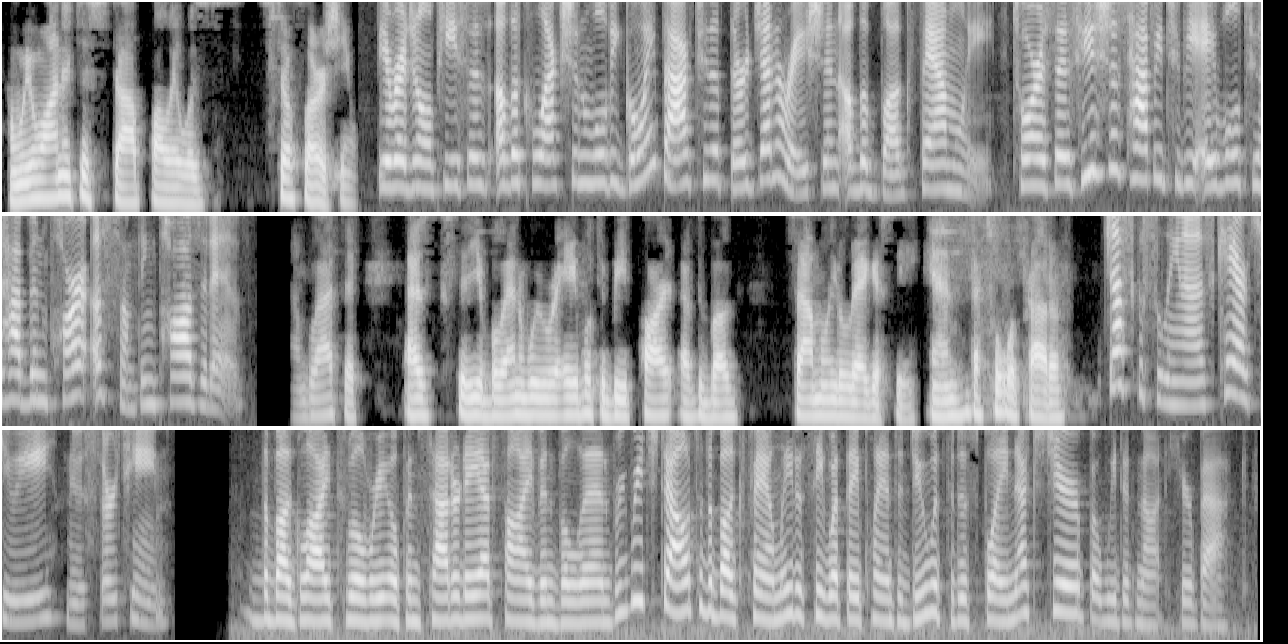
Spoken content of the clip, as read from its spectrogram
And we wanted to stop while it was still flourishing. The original pieces of the collection will be going back to the third generation of the Bugg family. Torres says he's just happy to be able to have been part of something positive. I'm glad that as the city of Belen, we were able to be part of the Bugg family legacy. And that's what we're proud of. Jessica Salinas, KRQE News 13. The Bugg Lights will reopen Saturday at 5 in Belen. We reached out to the Bugg family to see what they plan to do with the display next year, but we did not hear back.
